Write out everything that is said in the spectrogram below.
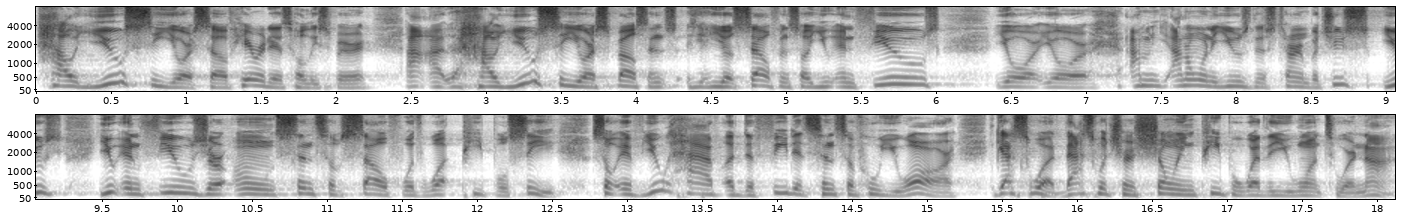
how you see yourself. Here it is, Holy Spirit. how you see yourself, and yourself, and so you infuse your your. I, mean, I don't want to use this term, but you you you infuse your own sense of self with what people see. So if you have a defeated sense of who you are, guess what? That's what you're showing people, whether you want to or not,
